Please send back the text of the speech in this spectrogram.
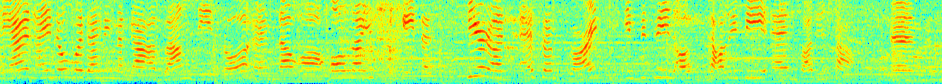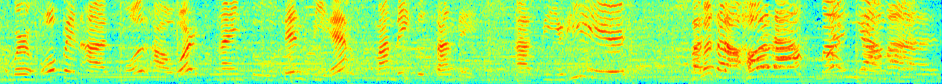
Ayan, I know madaming nag-aabang dito and now uh, Hola is located here at SM Clark in between of Jollibee and Body Shop. and we're open at mall hour 9 to 10 p.m. Monday to Sunday. Uh, see you here. Basta Hola, manyaman!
